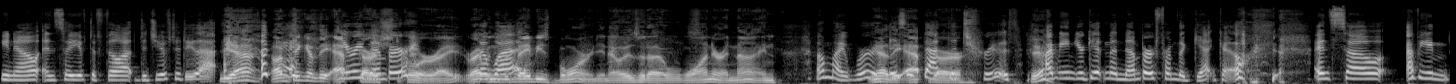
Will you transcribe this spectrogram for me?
you know, and so you have to fill out. Did you have to do that? Yeah. okay. I'm thinking of the APGAR score, right? Right the when what? the baby's born, you know, is it a one or a nine? Oh my word! Yeah, Isn't APGAR. that the truth? Yeah. I mean, you're getting a number from the get go, yeah. and so I mean,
